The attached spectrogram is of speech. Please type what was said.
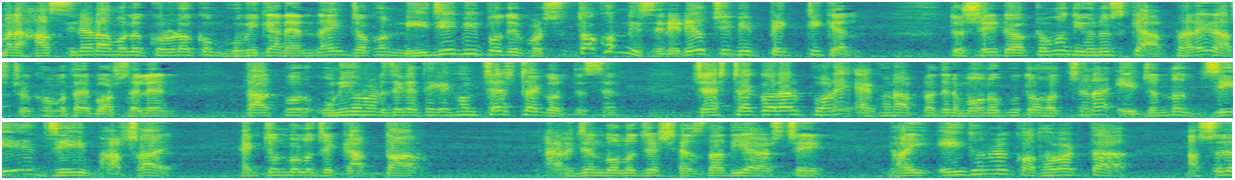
মানে হাসিনার আমলে কোন রকম ভূমিকা নেন নাই, যখন নিজে বিপদে পড়ছে, তখন নিছেন। এটা হচ্ছে প্র্যাকটিক্যাল তো সেই ডক্টর মোহাম্মদ ইউনুসকে আপনারাই রাষ্ট্র ক্ষমতায় বসালেন, তারপর উনি ওনার জায়গা থেকে এখন চেষ্টা করতেছেন। চেষ্টা করার পরে এখন আপনাদের মনোভূত হচ্ছে না এই জন্য যে যেই ভাষায় একজন বলো যে গাদ্দার, আরেকজন বলো যে সেজদা দিয়ে আসছে, ভাই, এই ধরনের কথাবার্তা আসলে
